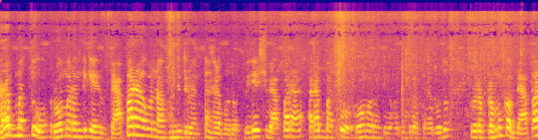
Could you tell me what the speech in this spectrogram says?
ಅರಬ್ ಮತ್ತು ರೋಮರೊಂದಿಗೆ ವ್ಯಾಪಾರವನ್ನ ಹೊಂದಿದ್ರು ಅಂತ ಹೇಳ್ಬೋದು. ವಿದೇಶಿ ವ್ಯಾಪಾರ, ಅರಬ್ ಮತ್ತು ರೋಮರೊಂದಿಗೆ ಹೊಂದಿದ್ರು ಅಂತ ಹೇಳ್ಬೋದು. ಇವರ ಪ್ರಮುಖ ವ್ಯಾಪಾರ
